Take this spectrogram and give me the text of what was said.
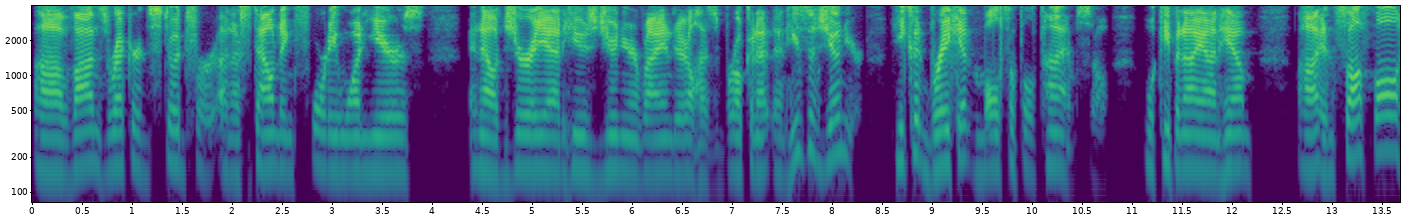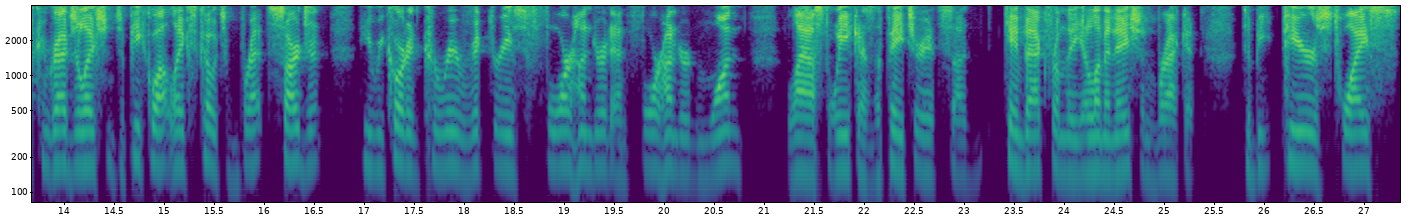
Uh, Vaughn's record stood for an astounding 41 years. And now Juriad Hughes Jr. of Irondale has broken it, and he's a junior. He could break it multiple times. So we'll keep an eye on him. Uh, in softball, congratulations to Pequot Lakes coach Brett Sargent. He recorded career victories 400 and 401 last week as the Patriots uh, came back from the elimination bracket to beat Pierz twice.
